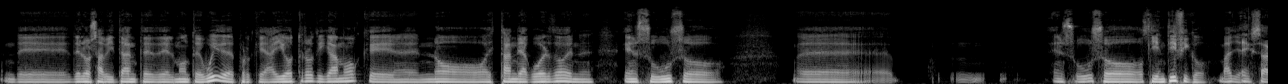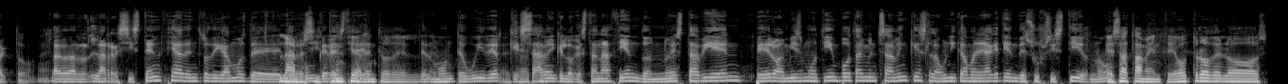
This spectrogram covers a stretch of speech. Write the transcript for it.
de, los habitantes del Monte Wither, porque hay otros, digamos, que no están de acuerdo en, en su uso eh, en su uso científico, vaya. Exacto. La, resistencia dentro, digamos, de, la resistencia este, dentro del, del Monte Wither, que saben que lo que están haciendo no está bien, pero al mismo tiempo también saben que es la única manera que tienen de subsistir, ¿no? Exactamente. Otro de los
